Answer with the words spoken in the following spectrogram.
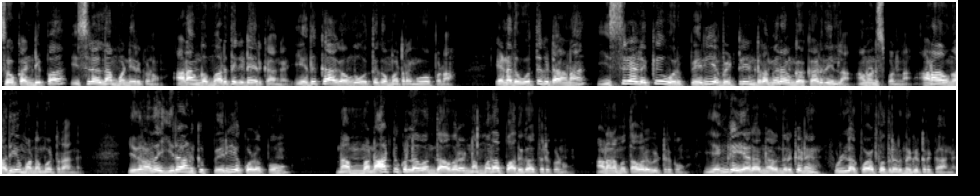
ஸோ கண்டிப்பாக இஸ்ரேல் தான் பண்ணியிருக்கணும். ஆனால் அவங்க மறுத்துக்கிட்டே இருக்காங்க. எதுக்காக அவங்க ஒத்துக்க மாட்டாங்க ஓப்பனாக எனது ஒத்துக்கிட்டாங்கன்னா இஸ்ரேலுக்கு ஒரு பெரிய வெற்றின்ற மாதிரி அவங்க கருதிடலாம் அனௌன்ஸ் பண்ணலாம். ஆனால் அவங்க அதையும் பண்ண மாட்டுறாங்க. இதனால் தான் ஈரானுக்கு பெரிய குழப்பம். நம்ம நாட்டுக்குள்ளே வந்த அவரை நம்ம தான் பாதுகாத்துருக்கணும். ஆனால் நம்ம தவற விட்டுருக்கோம். எங்கே எரர் நடந்திருக்குன்னு ஃபுல்லாக குழப்பத்தில் இருந்துக்கிட்டு இருக்காங்க.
